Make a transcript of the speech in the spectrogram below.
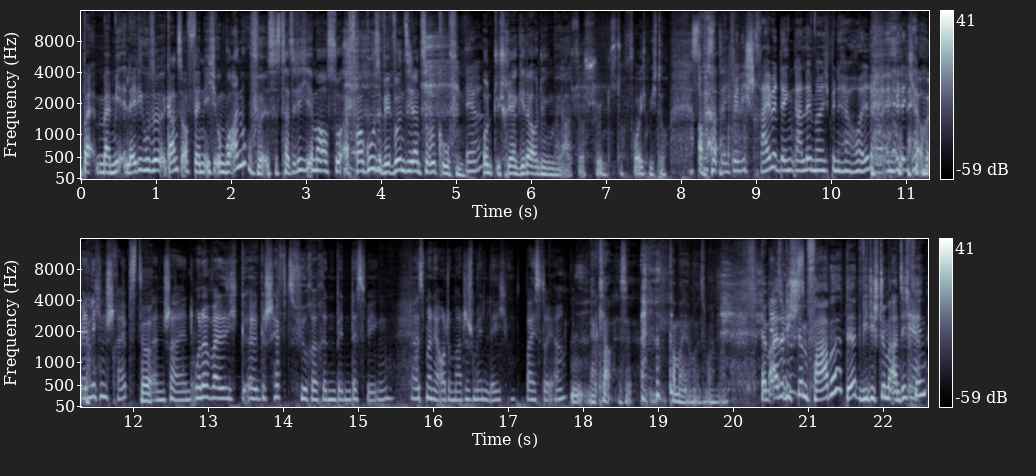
Bei, bei mir, Lady Guse, ganz oft, wenn ich irgendwo anrufe, ist es tatsächlich immer auch so, äh, Frau Guse, wir würden Sie dann zurückrufen. Ja. Und ich reagiere da und denke mir, ja, ist das schön, ist doch, freue ich mich doch. Das ist lustig. Wenn ich schreibe, denken alle immer, ich bin Herr Holder. Entweder ich habe einen männlichen Schreibstil Ja. anscheinend oder weil ich äh, Geschäftsführerin bin, deswegen. Da ist man ja automatisch männlich, weißt du ja. Na klar, ist, kann man ja nur jetzt machen. Ähm, also aber die Stimmfarbe, wie die Stimme an sich klingt.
